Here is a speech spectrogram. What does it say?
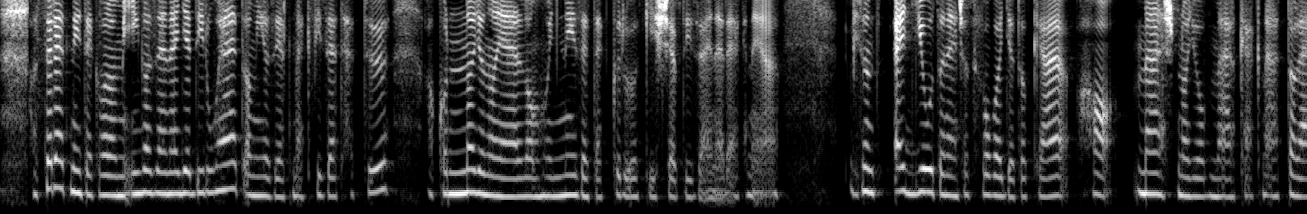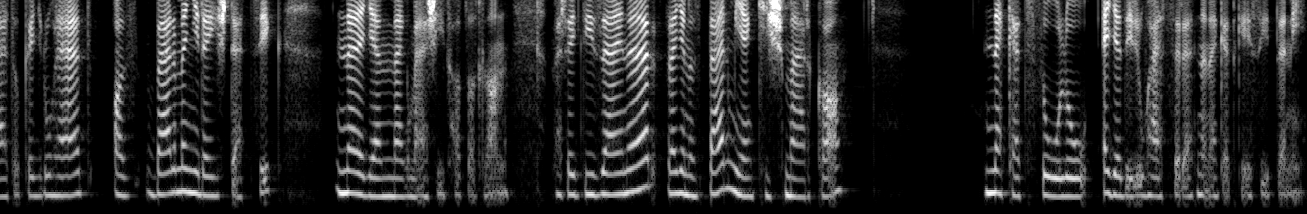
ha szeretnétek valami igazán egyedi ruhát, ami azért megfizethető, akkor nagyon ajánlom, hogy nézetek körül kisebb designereknél. Viszont egy jó tanácsot fogadjatok el, ha más nagyobb márkáknál találtok egy ruhát, az bármennyire is tetszik, ne legyen megmásíthatatlan. Mert egy designer, legyen az bármilyen kis márka, neked szóló egyedi ruhát szeretne neked készíteni,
